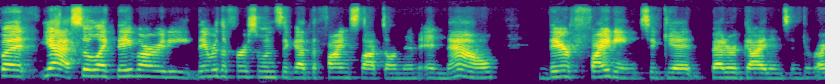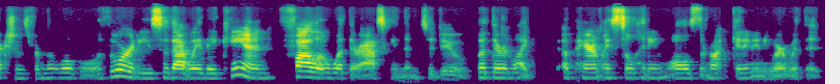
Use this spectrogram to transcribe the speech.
But yeah, so like they've already they were the first ones that got the fine slapped on them and now they're fighting to get better guidance and directions from the local authorities so that way they can follow what they're asking them to do. But they're like apparently still hitting walls. They're not getting anywhere with it.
